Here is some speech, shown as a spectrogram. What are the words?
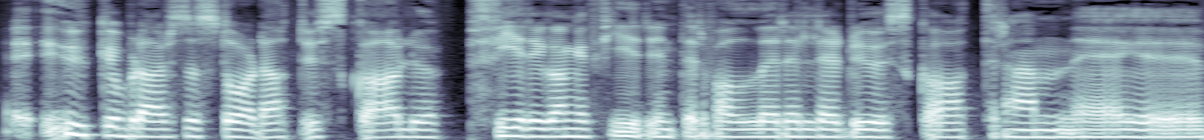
ukeblader, så står det at du skal løpe fire ganger fire intervaller, eller du skal trene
